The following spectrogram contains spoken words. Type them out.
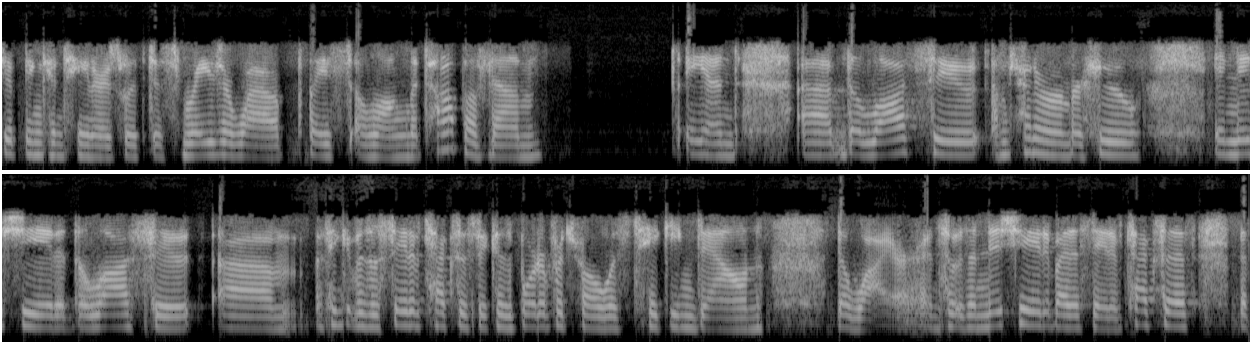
shipping containers with just razor wire placed along the top of them and uh, the lawsuit, I'm trying to remember who initiated the lawsuit. Um, I think it was the state of Texas because Border Patrol was taking down the wire. And so it was initiated by the state of Texas. The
